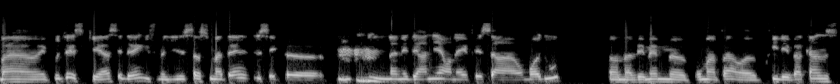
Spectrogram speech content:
Ben, écoutez, ce qui est assez dingue, je me disais ça ce matin, c'est que l'année dernière, on avait fait ça au mois d'août. On avait même, euh, pour ma part, euh, pris les vacances,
